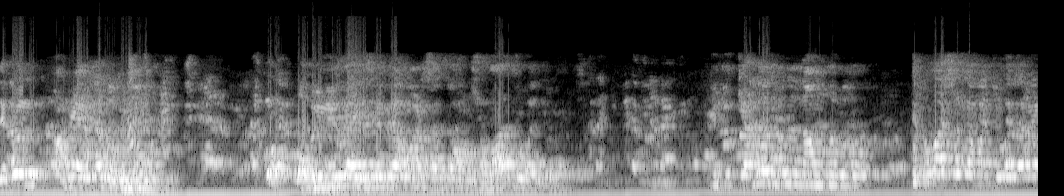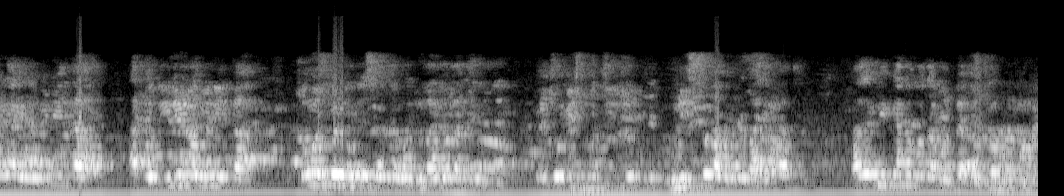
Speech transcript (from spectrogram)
দেখুন আমি একটা অভিনেতা। অভিনেতা হিসেবে আমার সাথে আমার সবার যোগাযোগ আছে। কিন্তু কেন যেন নাম হলো সবার সাথে আমার যোগাযোগ এটা অভিনেতা, এত দিনের অভিনেতা, সমস্ত লোকের সাথে আমার যোগাযোগ আছে। চব্বিশ, পঁচিশ জন ঘনিষ্ঠ ভাবে যোগাযোগ আছে। তাহলে আমি কেন কথা বলতে হবে?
